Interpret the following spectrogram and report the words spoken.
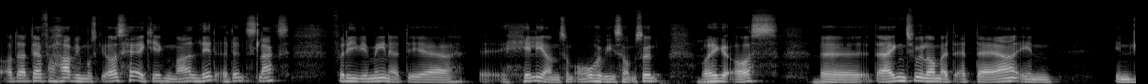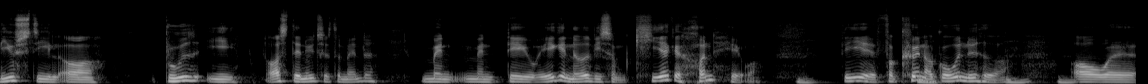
og der, derfor har vi måske også her i kirken meget lidt af den slags, fordi vi mener, at det er øh, helligånden, som overbeviser om synd, mm. og ikke os. Mm. Øh, der er ingen tvivl om, at, at der er en, en livsstil og bud i også det nye testamente, men, men det er jo ikke noget, vi som kirke håndhæver. Mm. Vi øh, forkynder mm. gode nyheder, mm. Mm. Og, øh,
